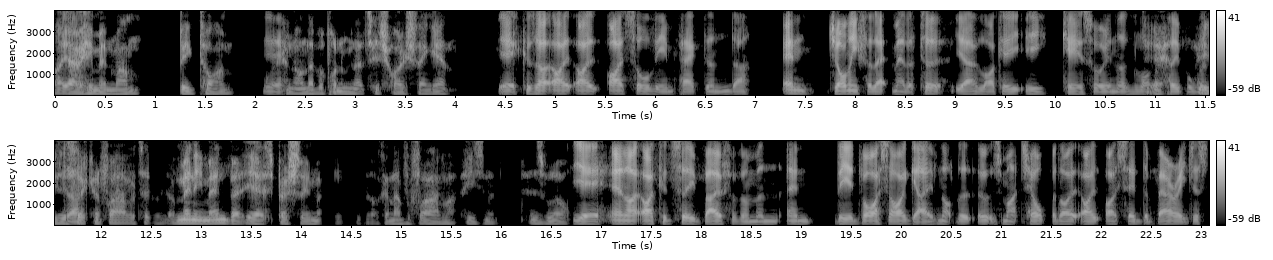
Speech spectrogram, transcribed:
I owe him and mum big time, Yeah. and I'll never put him in that situation again. Yeah, because I, I, I, I saw the impact and uh, and Johnny for that matter too. Yeah, like he, he cares for him. There's a lot of Yeah, people that He's a uh, second father to many men, but yeah, especially like another father. He's as well. yeah, and I, I could see both of them and, and the advice I gave, not that it was much help, but I, I, I said to Barry, just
